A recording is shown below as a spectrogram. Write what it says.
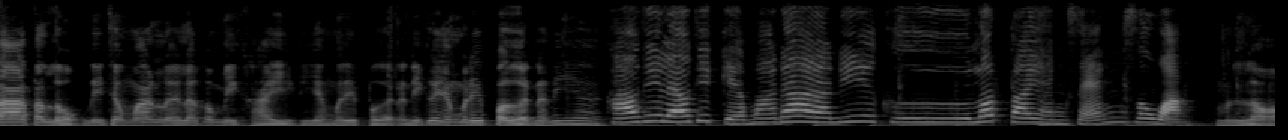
ตาตลกดีจังมัดเลยแล้วก็มีใครอีกที่ยังไม่ได้เปิด อันนี้ก็ยังไม่ได้เปิดนะเนี่ย คราวที่แล้วที่เก็บมาได้อันนี้คือรถไฟแห่งแสงสว่าง มันเหรอ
